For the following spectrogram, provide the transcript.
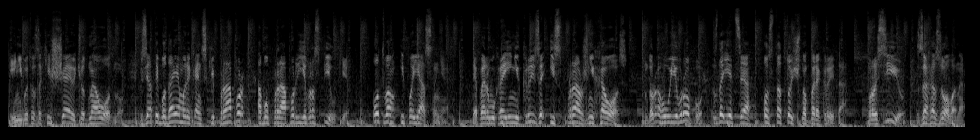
і нібито захищають одна одну. Взяти бодай американський прапор або прапор євроспілки. От вам і пояснення. Тепер в Україні криза і справжній хаос. Дорога у Європу, здається, остаточно перекрита. В Росію загазована.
